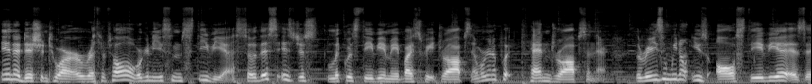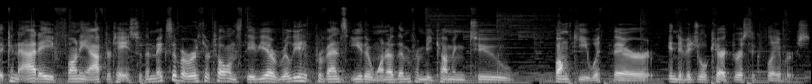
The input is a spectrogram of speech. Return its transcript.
In addition to our erythritol, we're going to use some stevia. So this is just liquid stevia made by Sweet Drops, and we're going to put 10 drops in there. The reason we don't use all stevia is it can add a funny aftertaste. So the mix of erythritol and stevia really prevents either one of them from becoming too funky with their individual characteristic flavors.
